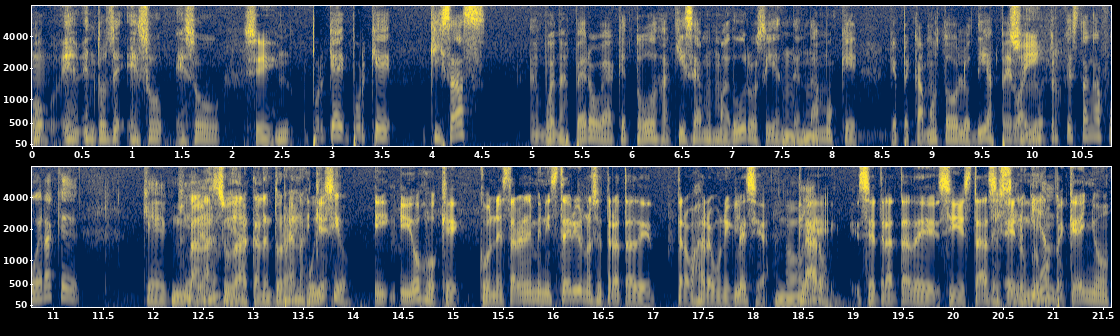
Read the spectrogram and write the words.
O, eh, entonces, eso, eso, Sí. porque, porque quizás, bueno, espero que todos aquí seamos maduros y entendamos que, que pecamos todos los días, pero hay otros que están afuera que, que Van a sudar calentura prejuicio. Y, y ojo, que con estar en el ministerio no se trata de trabajar en una iglesia. No. Claro. Eh, se trata de si estás De en un grupo pequeño,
